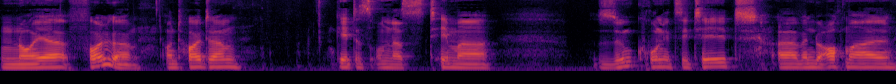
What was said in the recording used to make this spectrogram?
neue Folge. Und heute geht es um das Thema Synchronizität. Äh, wenn du auch mal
